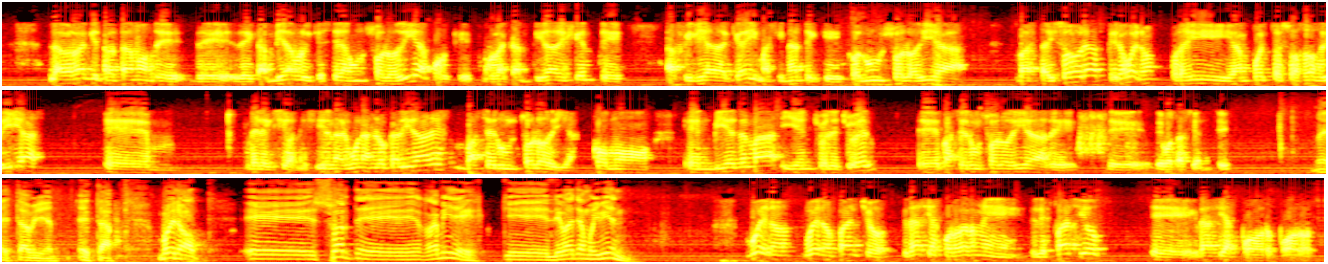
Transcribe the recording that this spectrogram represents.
La verdad que tratamos de, de, cambiarlo y que sea un solo día, porque por la cantidad de gente afiliada que hay, imagínate que con un solo día basta y sobra, pero bueno, por ahí han puesto esos dos días. Eh, de elecciones y en algunas localidades va a ser un solo día, como en Viedma y en Chuelechuel eh, va a ser un solo día de, votaciones. Está bien, está. Bueno, eh, suerte Ramírez, que le vaya muy bien. Bueno, bueno Pancho, gracias por darme el espacio, eh, gracias por, por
